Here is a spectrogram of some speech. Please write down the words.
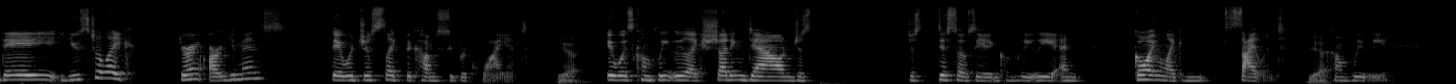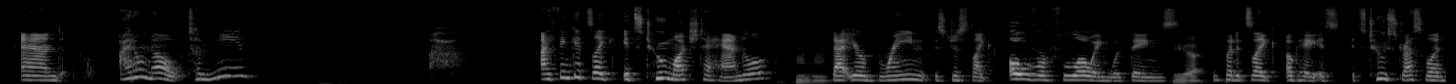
They used to like during arguments, they would just like become super quiet. Yeah. It was completely like shutting down, just just dissociating completely and going like silent Yeah. completely. And I don't know, to me I think it's like it's too much to handle hmm that your brain is just like overflowing with things. Yeah. But it's like okay, it's it's too stressful and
